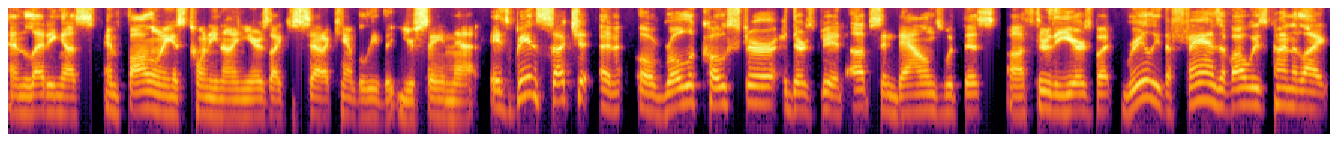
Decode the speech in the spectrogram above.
and letting us and following us 29 years like you said. I can't believe that you're saying that. It's been such a, an, a roller coaster. There's been ups and downs with this uh, through the years but really the fans have always kind of like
